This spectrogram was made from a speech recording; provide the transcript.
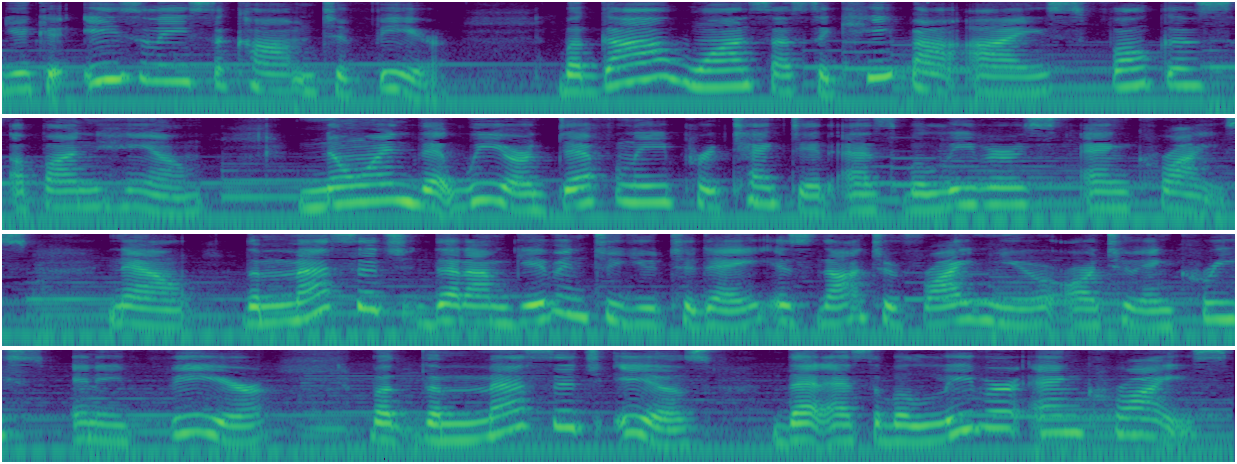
you could easily succumb to fear. But God wants us to keep our eyes focused upon Him, knowing that we are definitely protected as believers in Christ. Now, the message that I'm giving to you today is not to frighten you or to increase any fear, but the message is that as a believer in Christ,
